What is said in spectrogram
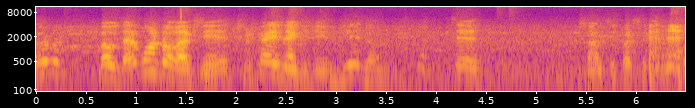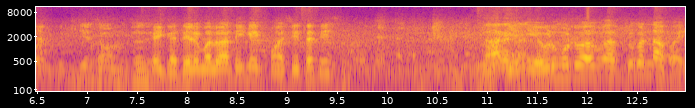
બરોબર. બહુ તારે કોંટો વાગશે? કઈ નાખીશું. શાંતિ પડશે. કઈ ગધેડું મળવાથી કઈ ફાંસી થતી? ના રે એવડું મોટું અપ- અપશુકન ના હોય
